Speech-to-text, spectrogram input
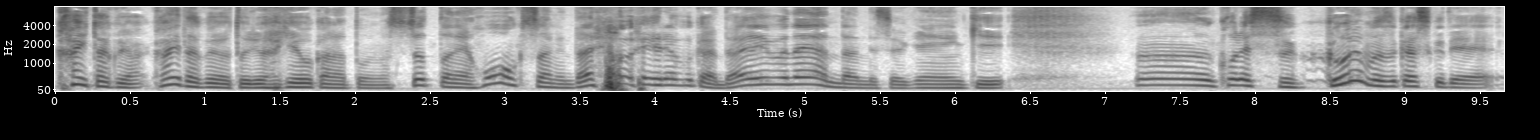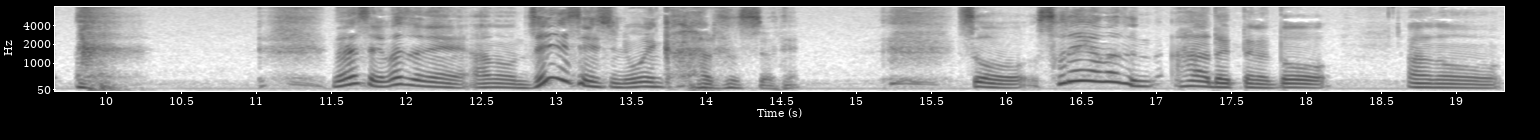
開拓也開拓也を取り上げようかなと思います。ちょっとねホークスはね誰を選ぶかだいぶ悩んだんですよ現役。うーんこれすっごい難しくて。なんせまずねあの全選手に応援歌があるんですよね。そう。それがまずハードやったのとあの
